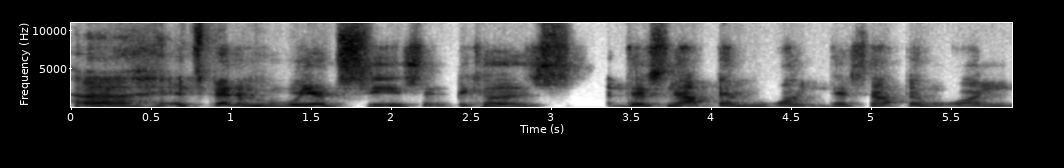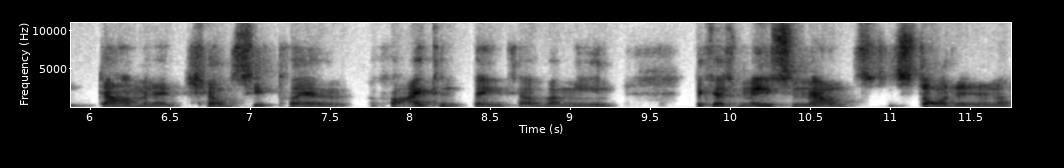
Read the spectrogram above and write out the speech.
uh, it's been a weird season because there's not been one. There's not been one dominant Chelsea player who I can think of. I mean, because Mason Mount started in a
